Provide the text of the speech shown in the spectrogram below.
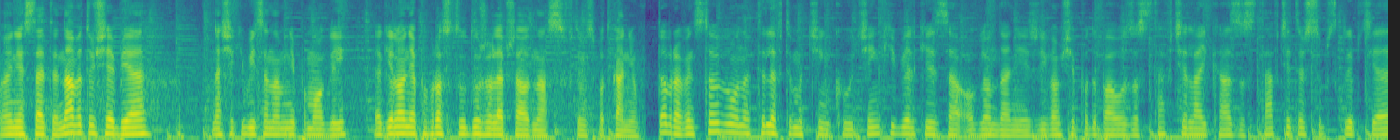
No i niestety, nawet u siebie nasi kibice nam nie pomogli. Jagiellonia po prostu dużo lepsza od nas w tym spotkaniu. Dobra, więc to by było na tyle w tym odcinku. Dzięki wielkie za oglądanie. Jeżeli wam się podobało, zostawcie lajka, zostawcie też subskrypcję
